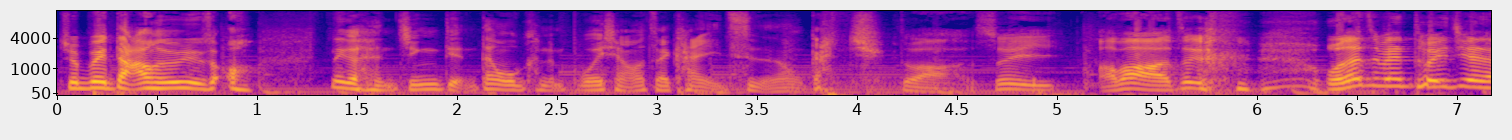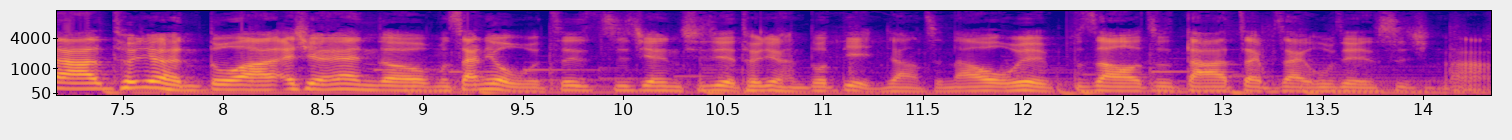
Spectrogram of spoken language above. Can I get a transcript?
就被大家会说哦，那个很经典，但我可能不会想要再看一次的那种感觉，对吧、啊？所以好不好？这个 我在这边推荐啊，推荐很多啊，H N N 的我们三六五这之间其实也推荐很多电影这样子，然后我也不知道就是大家在不在乎这件事情啊，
